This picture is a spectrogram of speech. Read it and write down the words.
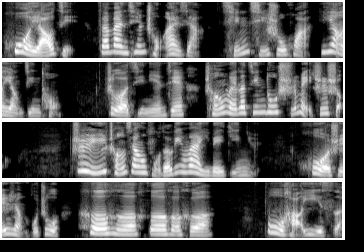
霍瑶锦在万千宠爱下，琴棋书画样样精通。这几年间，成为了京都十美之首。至于丞相府的另外一位嫡女，霍水忍不住呵呵呵呵呵，不好意思，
